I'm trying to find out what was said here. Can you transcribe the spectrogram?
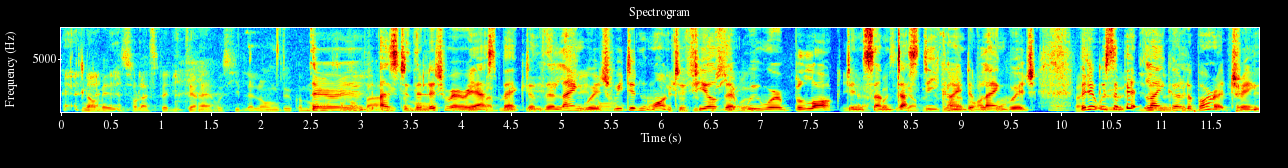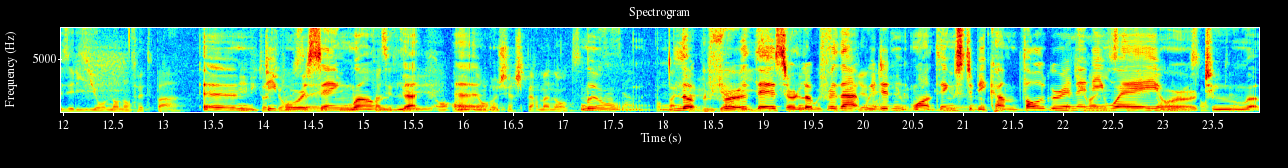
Non, mais sur l'aspect littéraire aussi de la langue, de comment there, on parle, As to the literary aspect of the language, we didn't want to feel that we were blocked in some dusty kind of language, but it was a bit like a laboratory. Um, people were saying, well, uh, look for this or look for that. We didn't want things to become vulgar in any way or too uh,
